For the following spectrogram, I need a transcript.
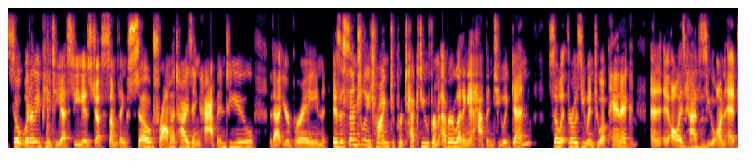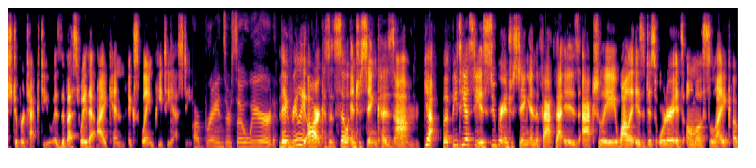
so literally PTSD is just something so traumatizing happened to you that your brain is essentially trying to protect you from ever letting it happen to you again. So it throws you into a panic Mhm. and it always has you on edge to protect you, is the best way that I can explain PTSD. Our brains are so weird. They really are because it's so interesting. Because, um, yeah, but PTSD is super interesting in the fact that it is actually, while it is a disorder, it's almost like a,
